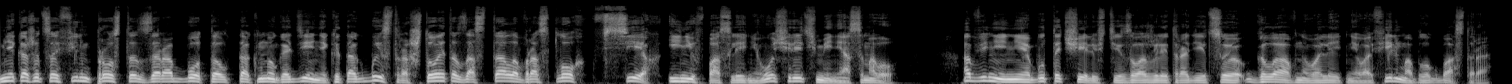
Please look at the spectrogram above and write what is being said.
Мне кажется, фильм просто заработал так много денег и так быстро, что это застало врасплох всех, и не в последнюю очередь меня самого. Обвинение, будто челюсти заложили традицию главного летнего фильма-блокбастера,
